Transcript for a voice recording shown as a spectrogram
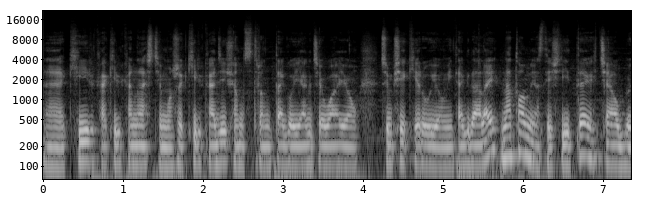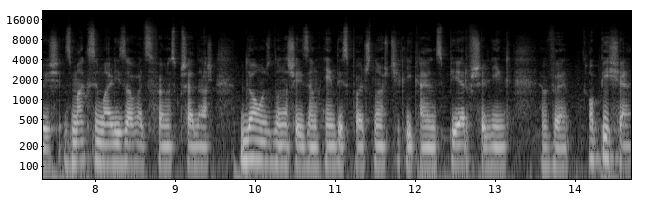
e, kilka, kilkanaście, może kilkadziesiąt stron tego, jak działają, czym się kierują i tak dalej. Natomiast jeśli Ty chciałbyś zmaksymalizować swoją sprzedaż, dołącz do naszej zamkniętej społeczności klikając pierwszy link w opisie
